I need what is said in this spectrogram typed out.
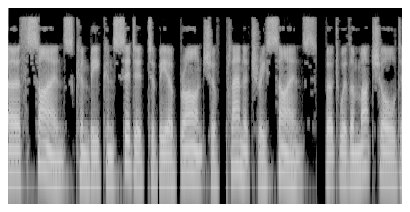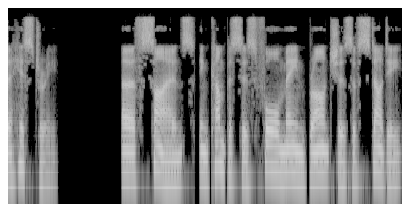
Earth science can be considered to be a branch of planetary science, but with a much older history. Earth science encompasses four main branches of study,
